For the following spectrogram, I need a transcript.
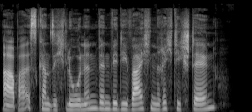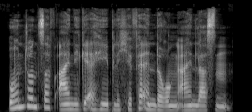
Aber es kann sich lohnen, wenn wir die Weichen richtig stellen und uns auf einige erhebliche Veränderungen einlassen.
